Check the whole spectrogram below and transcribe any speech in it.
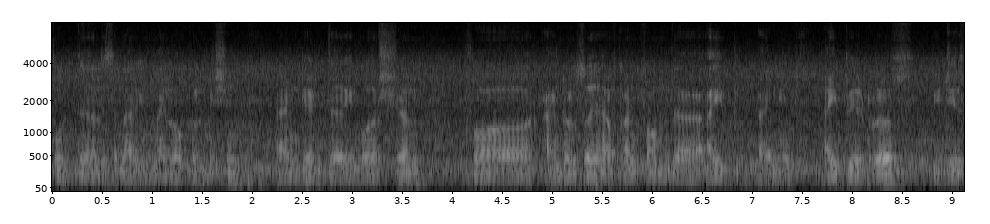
put the listener in my local machine and get the reverse shell for and also I have confirmed the IP I mean IP address. It is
